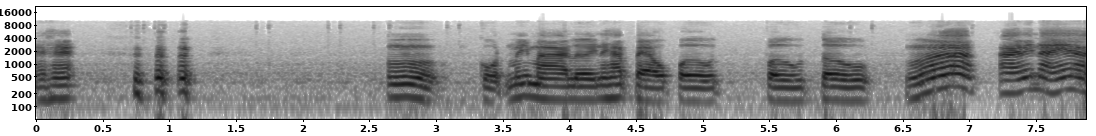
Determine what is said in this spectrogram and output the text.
นะฮะเออกดไม่มาเลยนะฮะแปลวเปิลเปิลเตลเออหายไปไหนอะ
